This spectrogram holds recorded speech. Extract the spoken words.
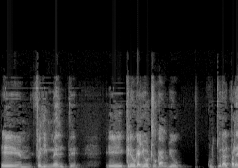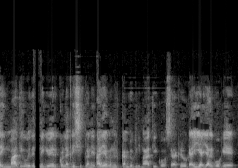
eh, felizmente. Eh, creo que hay otro cambio cultural paradigmático que tiene que ver con la crisis planetaria, con el cambio climático. O sea, creo que ahí hay algo que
